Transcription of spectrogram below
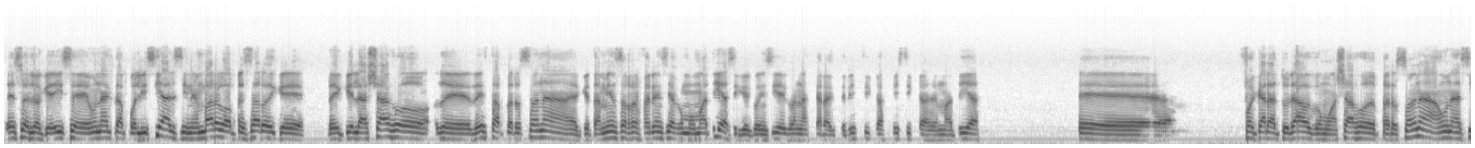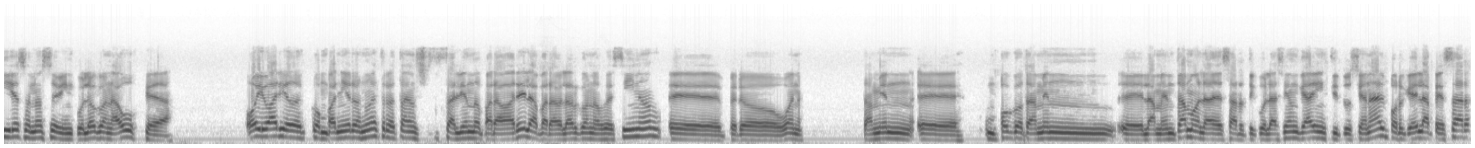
eso es lo que dice un acta policial. Sin embargo, a pesar de que, de que el hallazgo de, esta persona, que también se referencia como Matías y que coincide con las características físicas de Matías, eh, fue caraturado como hallazgo de persona, aún así eso no se vinculó con la búsqueda. Hoy varios compañeros nuestros están saliendo para Varela para hablar con los vecinos, eh, pero bueno, también eh, un poco también eh, lamentamos la desarticulación que hay institucional porque él a pesar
